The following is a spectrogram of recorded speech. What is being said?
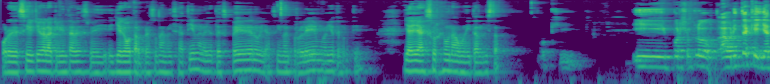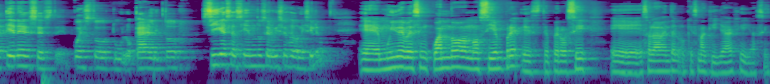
por decir, llega la cliente a veces, llega otra persona, me dice, atiéndela, yo te espero, y así no hay problema, yo tengo tiempo. Ya, ya surge una bonita amistad. Ok. Y, por ejemplo, ahorita que ya tienes este, puesto tu local y todo, ¿sigues haciendo servicios a domicilio? Eh, muy de vez en cuando, no siempre, este, pero sí, eh, solamente lo que es maquillaje y así.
